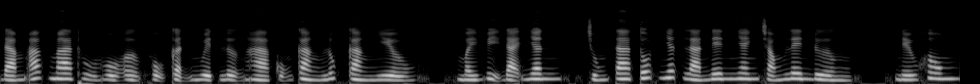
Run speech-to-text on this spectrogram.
đám ác ma thủ hộ ở phụ cận Nguyệt Lượng Hà cũng càng lúc càng nhiều. Mấy vị đại nhân, chúng ta tốt nhất là nên nhanh chóng lên đường. Nếu không,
